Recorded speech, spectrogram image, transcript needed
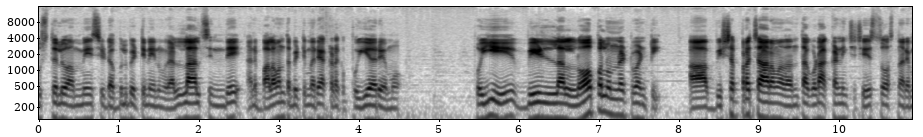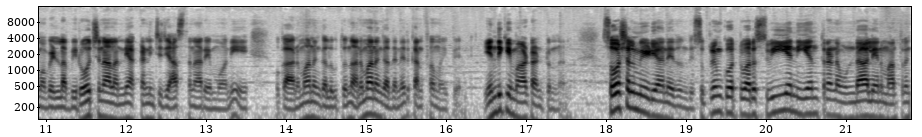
పుస్తలు అమ్మేసి డబ్బులు పెట్టి నేను వెళ్ళాల్సిందే అని బలవంత పెట్టి మరీ అక్కడికి పోయారేమో. పోయి వీళ్ళ లోపల ఉన్నటువంటి ఆ విష ప్రచారం అదంతా కూడా అక్కడి నుంచి చేస్తూ వస్తున్నారేమో వీళ్ళ విరోచనాలన్నీ అక్కడి నుంచి చేస్తున్నారేమో అని ఒక అనుమానం కలుగుతుంది. అనుమానం కదనేది కన్ఫర్మ్ అయిపోయింది. ఎందుకు ఈ మాట అంటున్నాను? సోషల్ మీడియా అనేది ఉంది. సుప్రీంకోర్టు వారు స్వీయ నియంత్రణ ఉండాలి అని మాత్రం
